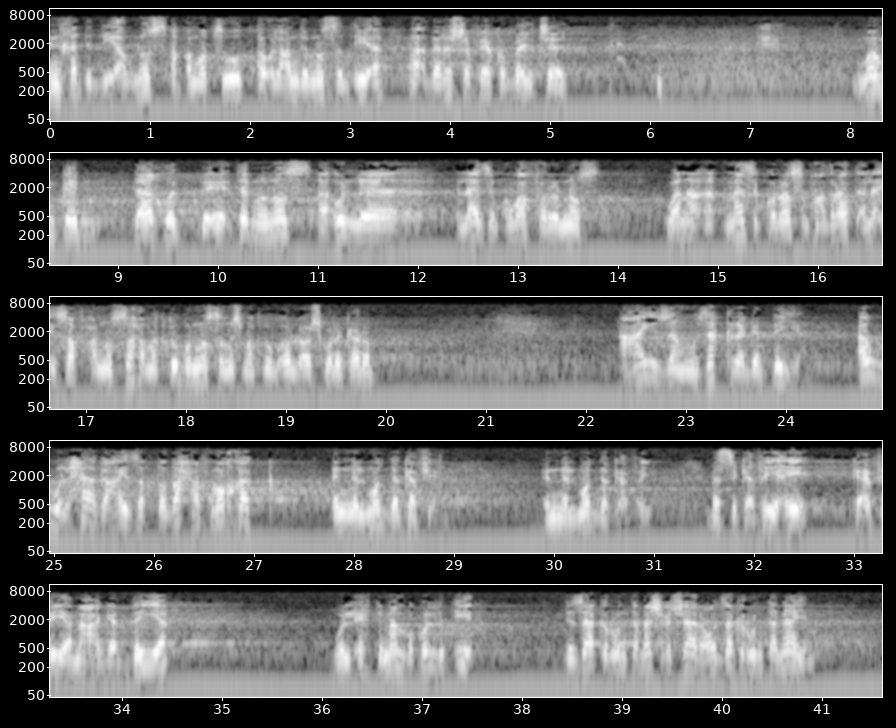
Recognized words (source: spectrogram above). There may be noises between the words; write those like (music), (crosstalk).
إن خدت دقيقة ونص أبقى مبسوط أقول عندي نص دقيقة أقدر أشرب فيها كوباية شاي. ممكن تاخد دقيقتين ونص أقول لازم أوفر النص. وأنا ماسك كراس محاضرات ألاقي صفحة نصها مكتوب والنص مش مكتوب أقول له أشكرك يا رب. عايزة مذاكرة جدية. أول حاجة عايزك تضعها في مخك إن المدة كافية. إن المدة كافية. بس كافية إيه؟ كافية مع جدية والإهتمام بكل دقيقة. تذاكر وانت ماشي في الشارع وتذاكر وانت نايم.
